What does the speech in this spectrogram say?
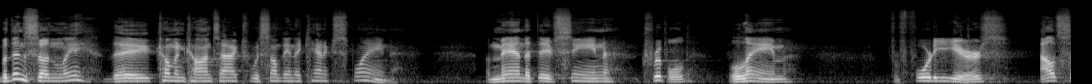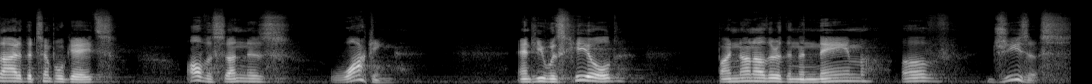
But then suddenly they come in contact with something they can't explain. A man that they've seen crippled, lame, for 40 years outside of the temple gates, all of a sudden is walking. And he was healed by none other than the name of Jesus.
